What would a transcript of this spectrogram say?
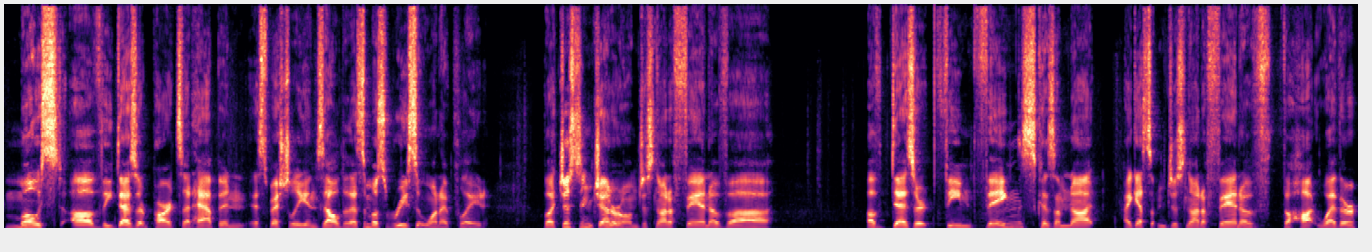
most of the desert parts that happen, especially in Zelda. That's the most recent one I played. But just in general, I'm just not a fan of uh, of desert themed things because I'm not. I guess I'm just not a fan of the hot weather.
